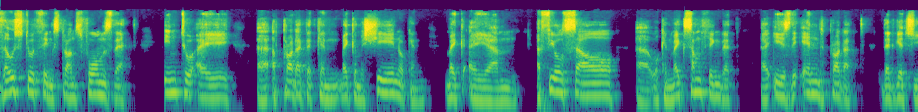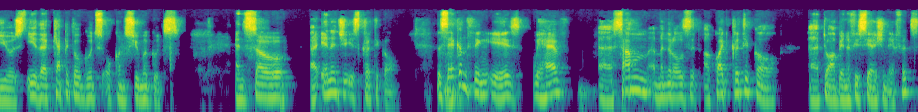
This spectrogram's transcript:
Those two things transforms that into a a product that can make a machine or can make a um, a fuel cell uh, or can make something that uh, is the end product that gets used either capital goods or consumer goods. And so uh, energy is critical the second thing is we have uh, some minerals that are quite critical uh, to our beneficiation efforts.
